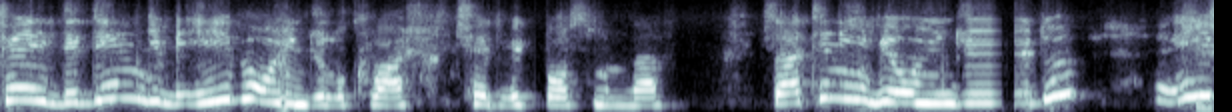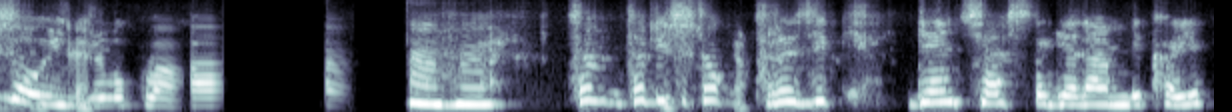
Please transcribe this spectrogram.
şey dediğim gibi iyi bir oyunculuk var Chadwick Boseman'da. Zaten iyi bir oyuncuydu. İyi Kesinlikle. bir oyunculuk var. Hı hı. Tabii, tabii ki çok trajik genç yaşta gelen bir kayıp.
